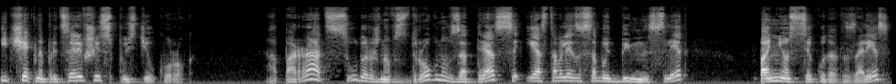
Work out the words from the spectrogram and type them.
и, тщательно прицелившись, спустил курок. Аппарат, судорожно вздрогнув, затрясся и, оставляя за собой дымный след, понесся куда-то за лес,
